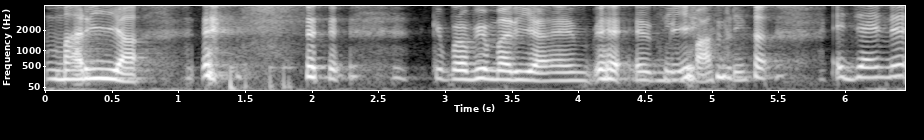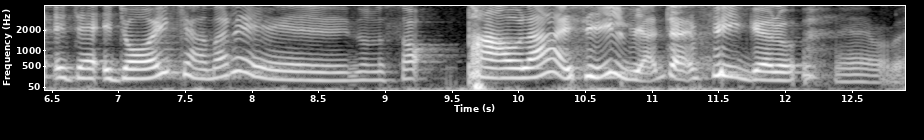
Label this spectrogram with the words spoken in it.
Maria. che proprio Maria è, è Abby. Sì, infatti. e, Jen, e, Je- e Joy, chiamale, non lo so, Paola e Silvia, cioè Figaro. Eh, vabbè.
